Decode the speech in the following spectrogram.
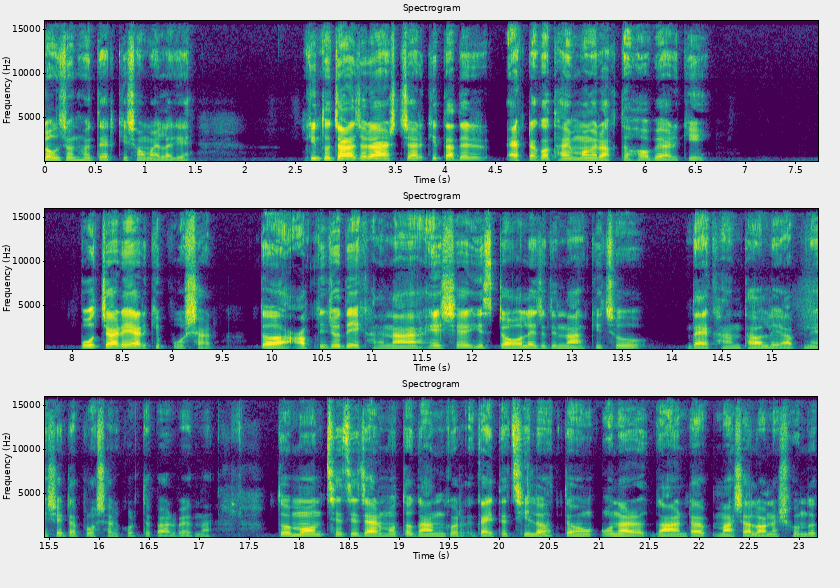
লোকজন হইতে আর কি সময় লাগে। কিন্তু যারা যারা আসছে আর কি তাদের একটা কথাই মনে রাখতে হবে আর কি, প্রচারে আর কি প্রসার। তো আপনি যদি এখানে না এসে স্টলে যদি না কিছু দেখান তাহলে আপনি সেটা প্রসার করতে পারবেন না। তো মঞ্চে যে যার মতো গান গাইতে ছিল, তো ওনার গানটা মাসাল অনেক সুন্দর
